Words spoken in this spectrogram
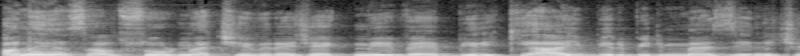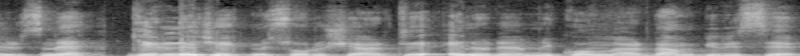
anayasal soruna çevirecek mi ve 1-2 ay bir bilinmezliğin içerisine girilecek mi soru işareti en önemli konulardan birisi.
